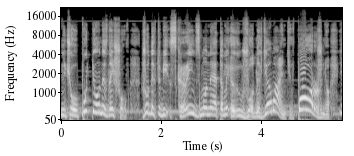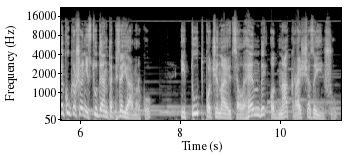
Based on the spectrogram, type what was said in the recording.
Нічого путнього не знайшов, жодних тобі скринь з монетами, е, жодних діамантів, порожньо, як у кишені студента після ярмарку. І тут починаються легенди одна краща за іншу.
